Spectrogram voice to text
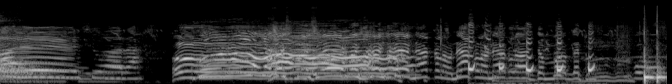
મહેશ્વરા. નાકલો નાકલો નાકલો આ તો મગજ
